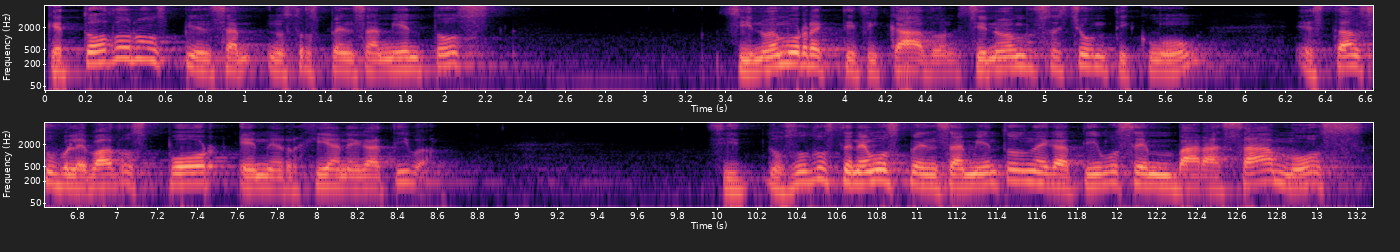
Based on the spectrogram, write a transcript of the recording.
Que todos nuestros pensamientos, si no hemos rectificado, si no hemos hecho un tikkun, están sublevados por energía negativa. Si nosotros tenemos pensamientos negativos, embarazamos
